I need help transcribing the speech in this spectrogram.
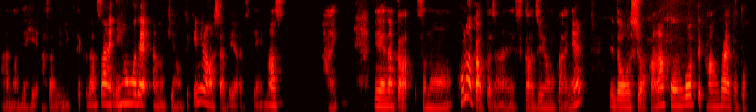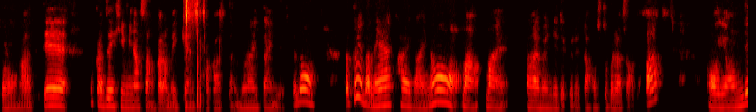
あの、ぜひ遊びに来てください。日本語で、あの、基本的にはおしゃべりをしています。はい。で、なんか、その、来なかったじゃないですか、14回ね。でどうしようかな、今後って考えたところがあって、なんかぜひ皆さんからも意見とかがあったらもらいたいんですけど、例えばね、海外の、まあ、前、ライブに出てくれたホストブラザーとかを呼んで、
